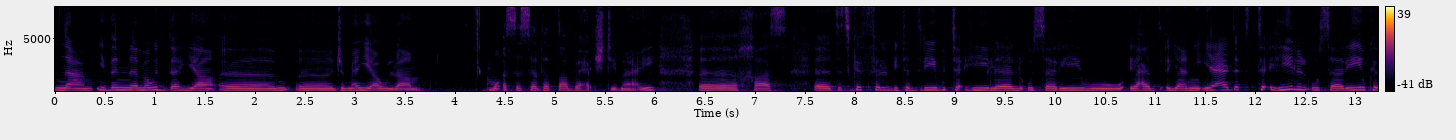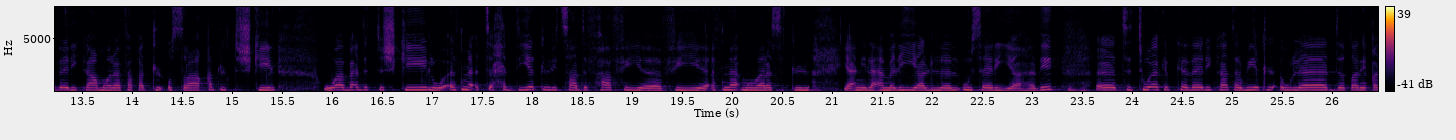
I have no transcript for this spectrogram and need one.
نعم. اذا مودة هي جمعية أو مؤسسة ذات طابع اجتماعي آه، خاص آه، تتكفل بتدريب التأهيل الأسري وإعادة يعني إعادة التأهيل الأسري وكذلك مرافقة الأسرة قبل التشكيل وبعد التشكيل وأثناء التحديات اللي تصادفها في في أثناء ممارسة يعني العملية الأسرية هذيك. آه، تتواكب كذلك تربية الأولاد طريقة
